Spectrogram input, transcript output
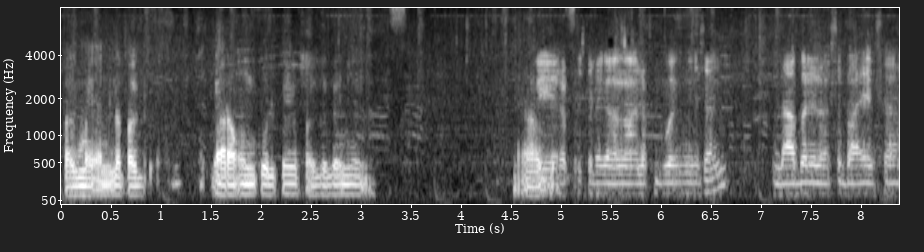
Pag may na pag parang on call kayo pag ganyan. Grabe. Bira po talaga ang anak buhay ano. Laban na lang sa bayan sa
